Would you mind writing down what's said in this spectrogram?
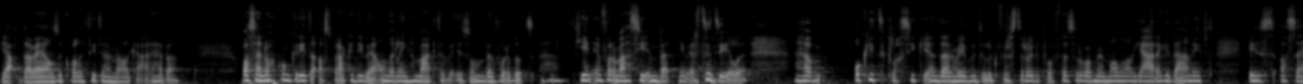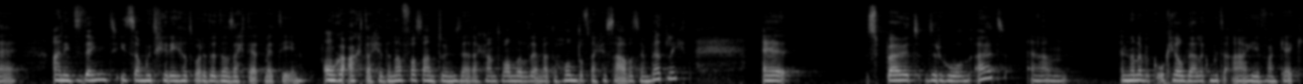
ja, dat wij onze kwaliteiten met elkaar hebben. Wat zijn nog concrete afspraken die wij onderling gemaakt hebben, is om bijvoorbeeld uh, geen informatie in bed niet meer te delen. Um, ook iets klassiek, en daarmee bedoel ik verstrooide professor, wat mijn man al jaren gedaan heeft, is als hij aan iets denkt, iets dat moet geregeld worden, dan zegt hij het meteen. Ongeacht dat je de afwas aan het doen dat je aan het wandelen bent met de hond of dat je s'avonds in bed ligt. Hij spuit er gewoon uit. Um, en dan heb ik ook heel duidelijk moeten aangeven van, kijk,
